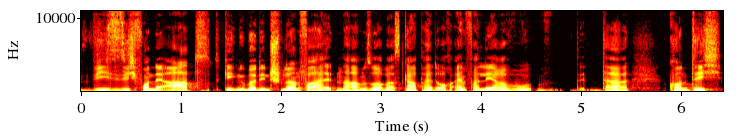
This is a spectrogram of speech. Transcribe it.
wie sie sich von der Art gegenüber den Schülern verhalten haben. So, aber es gab halt auch einfach Lehrer, wo da konnte ich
